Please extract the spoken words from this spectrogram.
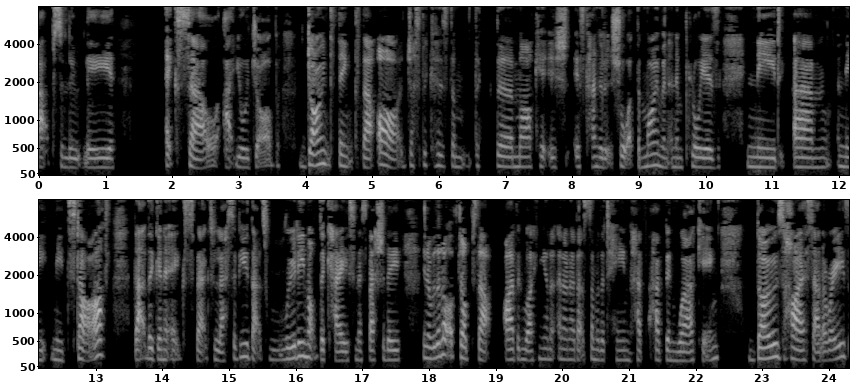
absolutely excel at your job don't think that oh just because the, the the market is is candidate short at the moment and employers need um need need staff that they're going to expect less of you. That's really not the case and especially you know with a lot of jobs that I've been working in and I know that some of the team have have been working those higher salaries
